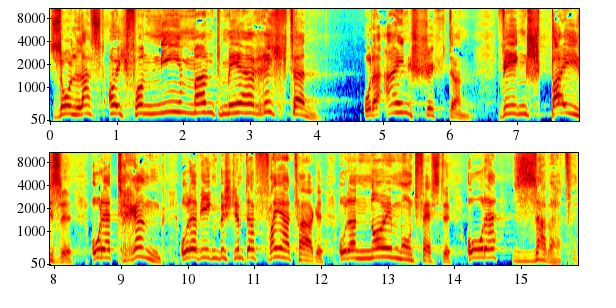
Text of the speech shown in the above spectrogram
so lasst euch von niemand mehr richten oder einschüchtern wegen Speise oder Trank oder wegen bestimmter Feiertage oder Neumondfeste oder Sabbate.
